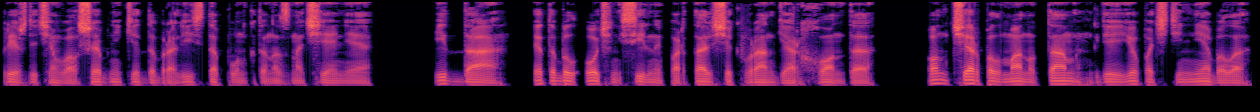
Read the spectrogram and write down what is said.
прежде чем волшебники добрались до пункта назначения. И да, это был очень сильный портальщик в ранге Архонта. Он черпал ману там, где ее почти не было,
